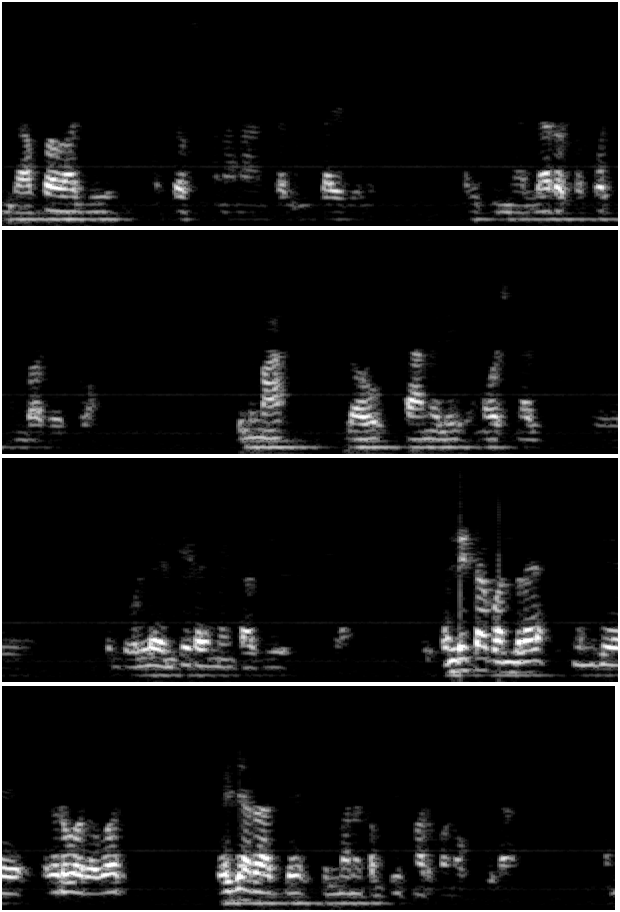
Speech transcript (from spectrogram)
ಒಂದು ಹಬ್ಬವಾಗಿ ಅಂತ ನಿಂತಾ ಇದ್ದೀನಿ. ಅದಕ್ಕೆ ಎಲ್ಲರೂ ಸಪೋರ್ಟ್ ತುಂಬ ಬೇಕು. ಸಿನಿಮಾ ಲವ್ ಫ್ಯಾಮಿಲಿ ಎಮೋಷ್ನಲ್ ಒಂದು ಒಳ್ಳೆ ಎಂಟರ್ಟೈನ್ಮೆಂಟ್ ಆಗಿ ಖಂಡಿತ ಬಂದರೆ ನಿಮಗೆ ಎರಡೂವರೆ ಅವರ್ ಬೇಜಾರಾಗದೆ ಸಿನಿಮಾನ ಕಂಪ್ಲೀಟ್ ಮಾಡ್ಕೊಂಡು ಹೋಗ್ತೀರಾ? ನಮ್ಮ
